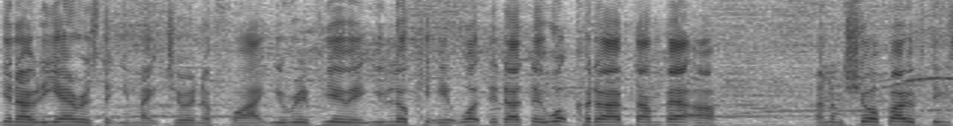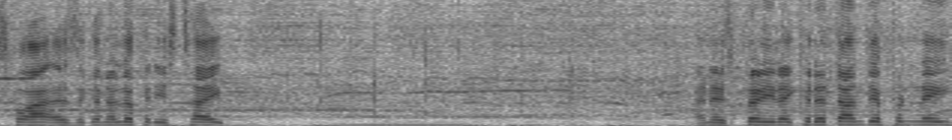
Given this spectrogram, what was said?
you know, the errors that you make during a fight. You review it. You look at it. What did I do? What could I have done better? And I'm sure both these fighters are going to look at this tape. And there's plenty they could have done differently.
